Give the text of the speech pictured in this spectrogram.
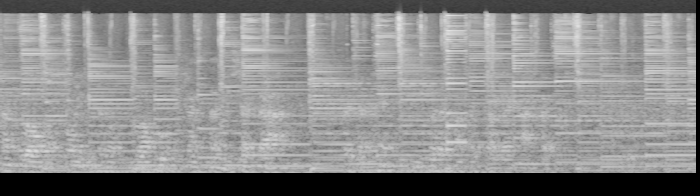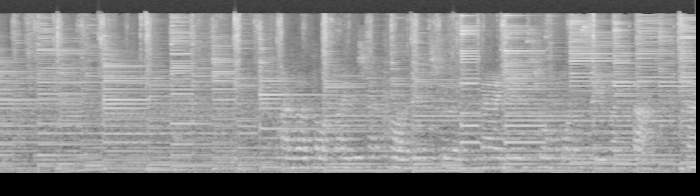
ท่านรองออยอินทรรองผู้อำนวยการสายวิชาการไปจัดแนะนที่เพื่อมาประกาศรายงานครับอันวันต่อไปดิฉันขอเรียนเชิญนายเดชโชพลศรีวัฒนตักนา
